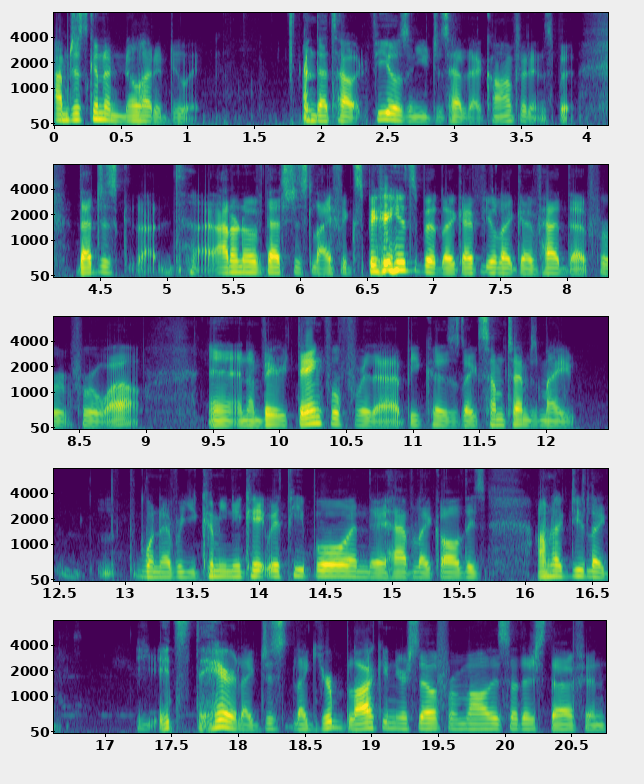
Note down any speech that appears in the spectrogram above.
i'm just gonna know how to do it. And that's how it feels and you just have that confidence but that just uh, i don't know if that's just life experience but like i feel like i've had that for for a while. And, and i'm very thankful for that because like sometimes my whenever you communicate with people and they have like all these i'm like dude like it's there like just like you're blocking yourself from all this other stuff and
